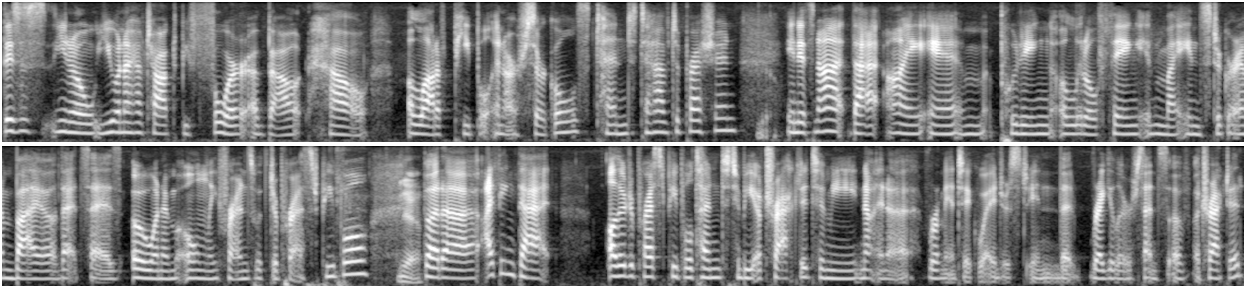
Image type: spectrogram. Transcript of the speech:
this is, you know, you and I have talked before about how a lot of people in our circles tend to have depression. Yeah. And it's not that I am putting a little thing in my Instagram bio that says, oh, and I'm only friends with depressed people. Yeah. But uh, I think that other depressed people tend to be attracted to me, not in a romantic way, just in the regular sense of attracted.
